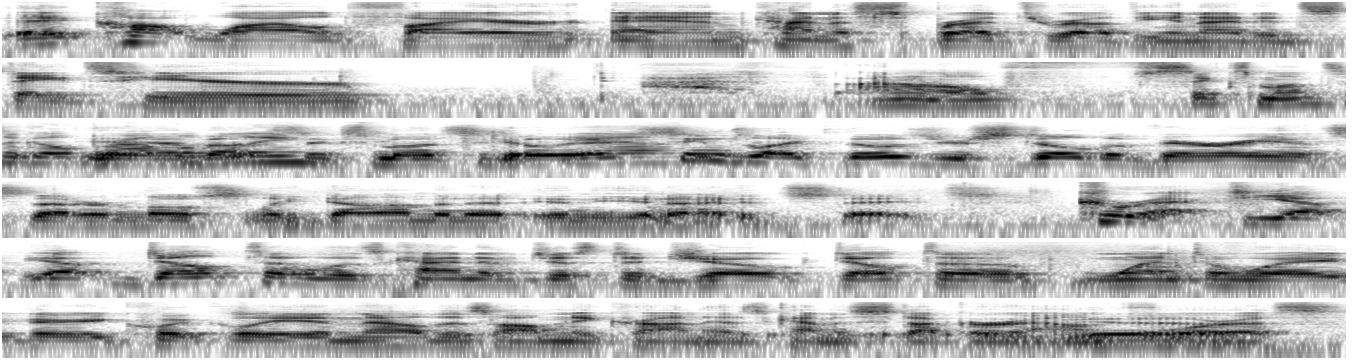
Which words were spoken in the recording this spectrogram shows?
it caught wildfire and kind of spread throughout the United States here. I don't know, six months ago, probably. Yeah, about six months ago. Yeah. It seems like those are still the variants that are mostly dominant in the United States. Correct. Yep. Yep. Delta was kind of just a joke. Delta went away very quickly, and now this Omicron has kind of stuck around Yeah. for us.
